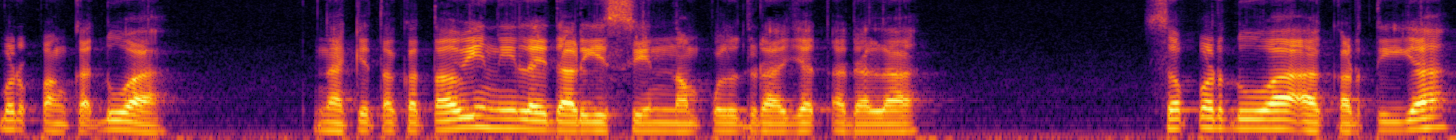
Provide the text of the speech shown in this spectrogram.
berpangkat 2. Nah, kita ketahui nilai dari sin 60 derajat adalah 1 per 2 akar 3.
